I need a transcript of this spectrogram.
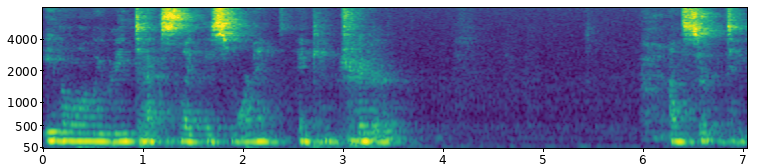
Even when we read texts like this morning, it can trigger uncertainty.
